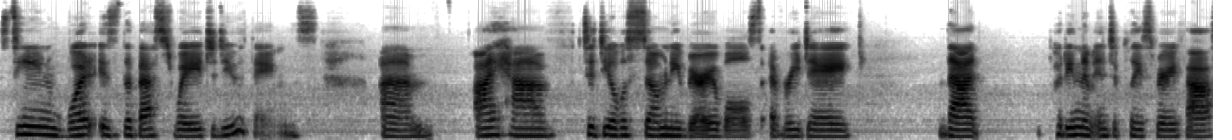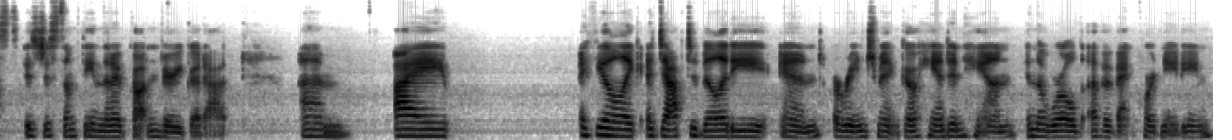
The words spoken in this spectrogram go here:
seeing what is the best way to do things. Um, I have to deal with so many variables every day that putting them into place very fast is just something that I've gotten very good at. Um, I I feel like adaptability and arrangement go hand in hand in the world of event coordinating.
